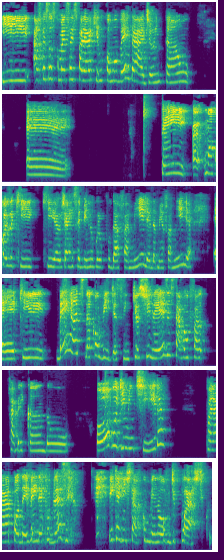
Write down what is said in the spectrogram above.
E as pessoas começam a espalhar aquilo como verdade, ou então é, tem é, uma coisa que, que eu já recebi no grupo da família, da minha família, é que bem antes da Covid, assim, que os chineses estavam fa fabricando ovo de mentira para poder vender para o Brasil. E que a gente estava comendo ovo de plástico,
